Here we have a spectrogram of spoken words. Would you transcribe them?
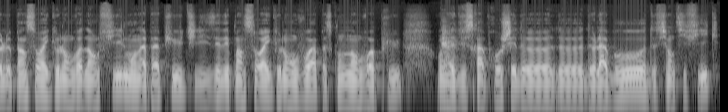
le pince-oreille que l'on voit dans le film, on n'a pas pu utiliser des pince-oreilles que l'on voit parce qu'on n'en voit plus. On a dû se rapprocher de, de, de labos, de scientifiques.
